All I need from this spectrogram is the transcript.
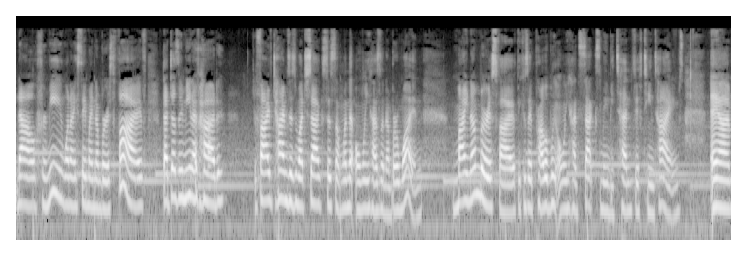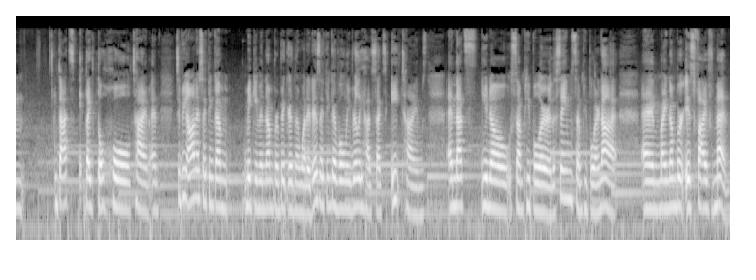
Now, for me, when I say my number is five, that doesn't mean I've had five times as much sex as someone that only has the number one. My number is five because I probably only had sex maybe 10, 15 times. And that's like the whole time. And to be honest, I think I'm making the number bigger than what it is. I think I've only really had sex eight times. And that's, you know, some people are the same, some people are not. And my number is five men,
